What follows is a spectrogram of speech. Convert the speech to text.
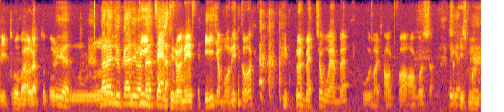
így próbál a laptopon. Igen. Maradjunk annyiban, 10 Bence, le- centiről nézte így a monitor, körbe egy csomó ember, kurva egy hangfa, hangosan. Igen. kis bü-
